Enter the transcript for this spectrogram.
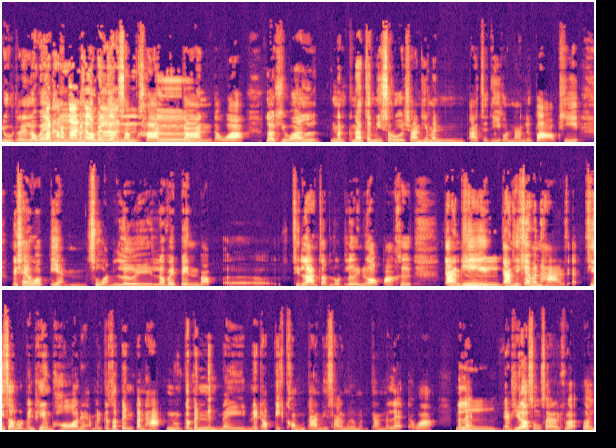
อยู่ในละแวกมาทำงานมัแถวก็เป็นเรื่องนั้นสำคัญเออเหมือนกัน แต่ว่าเราคิดว่ามันน่าจะมี solution ที่มันอาจจะดีกว่านั้นหรือเปล่าที่ไม่ใช่ว่าเปลี่ยนสวนเลย แล้วไปเป็นแบบเอ่อที่ลานจอดรถเลยนึกออกปะคือ การที่อืมการที่แก้ปัญหาที่จอดรถไม่เพียงพอเนี่ย มันก็จะเป็นปัญหามันก็เป็นหนึ่งในใน topic ของการดีไซน์เมืองเหมือนกันนั่นแหละแต่ว่า นั่นแหละอืมอย่างที่เราสงสัยเราคิดว่าเฮ้ย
